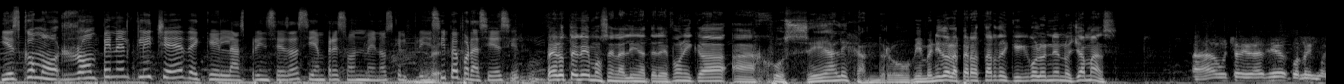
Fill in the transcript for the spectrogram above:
Y es como rompen el cliché de que las princesas siempre son menos que el príncipe, por así decirlo. Pero tenemos en la línea telefónica a José Alejandro. Bienvenido a la perra tarde. ¿Qué colonia nos llamas? Ah, muchas gracias por la,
